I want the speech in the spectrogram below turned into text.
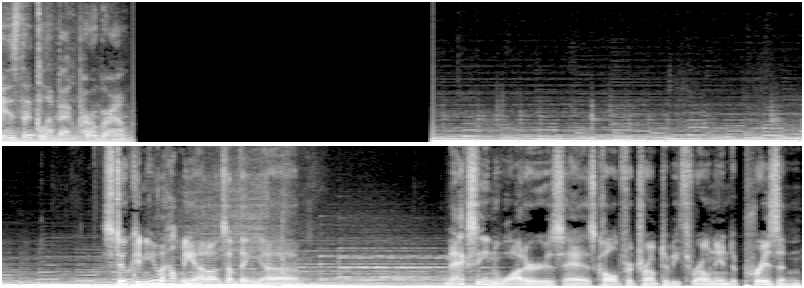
is the Glenn Beck Program. Stu, can you help me out on something? Uh, Maxine Waters has called for Trump to be thrown into prison,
